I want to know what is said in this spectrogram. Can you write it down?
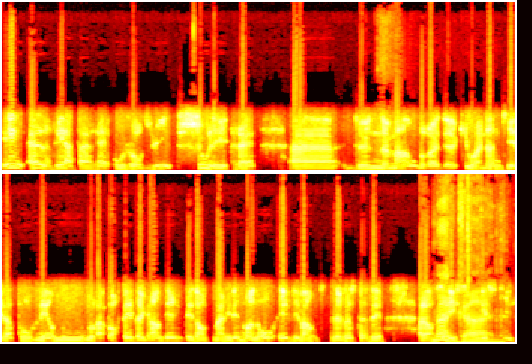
et elle réapparaît aujourd'hui sous les traits euh, d'une membre de QAnon qui est là pour venir nous, nous, rapporter de grandes vérités. Donc, Marilyn Monroe est vivante, je veux juste te dire. Alors, ce qui,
